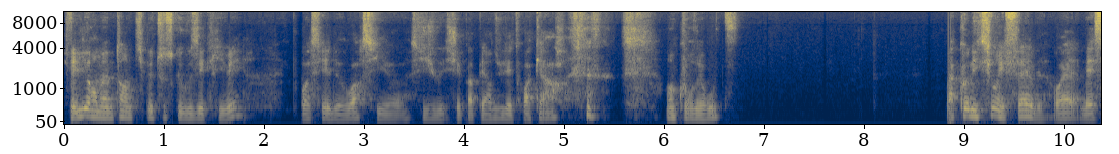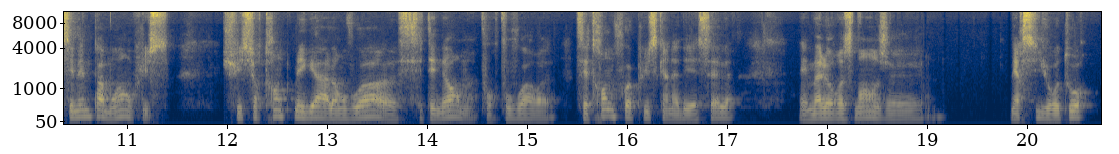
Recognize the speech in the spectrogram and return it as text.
Je vais lire en même temps un petit peu tout ce que vous écrivez pour essayer de voir si, euh, si je n'ai pas perdu les trois quarts en cours de route. Ma connexion est faible, ouais, mais c'est même pas moi en plus. Je suis sur 30 mégas à l'envoi, euh, c'est énorme pour pouvoir. Euh, c'est 30 fois plus qu'un ADSL. Et malheureusement, je, Merci du retour.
